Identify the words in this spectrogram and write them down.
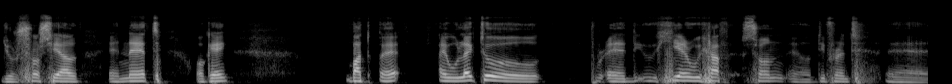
your social uh, net. Okay, but uh, I would like to uh, here we have some uh, different uh,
